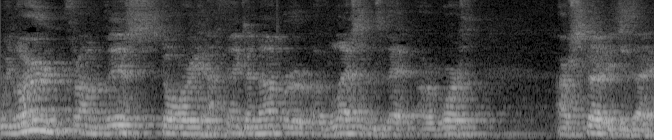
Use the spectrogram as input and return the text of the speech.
we learn from this story, I think, a number of lessons that are worth our study today.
